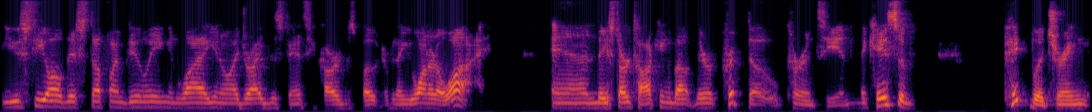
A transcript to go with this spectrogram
you see all this stuff I'm doing and why, you know, I drive this fancy car, this boat, and everything. You want to know why? And they start talking about their cryptocurrency. And in the case of pig butchering,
